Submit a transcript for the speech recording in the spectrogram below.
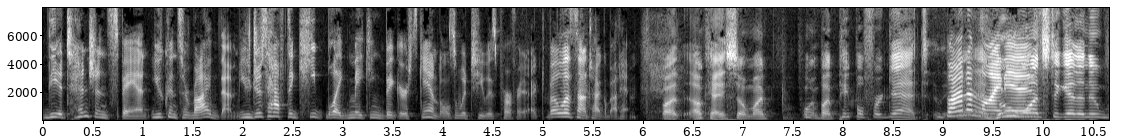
the attention span, you can survive them. You just have to keep like making bigger scandals, which he was perfect at. But let's not talk about him. But okay, so my point, but people forget. Bottom line who is- wants to get a new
